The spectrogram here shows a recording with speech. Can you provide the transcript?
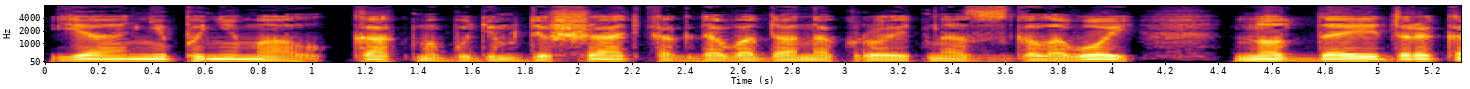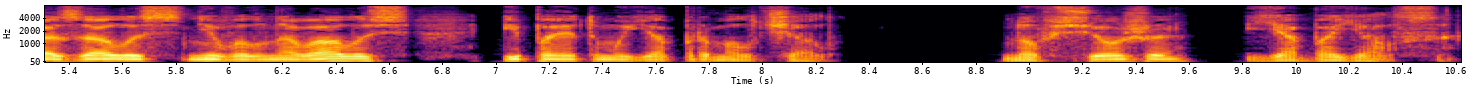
Я не понимал, как мы будем дышать, когда вода накроет нас с головой, но Дейдра, казалось, не волновалась, и поэтому я промолчал. Но все же я боялся.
